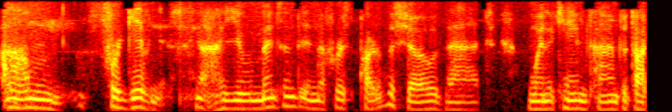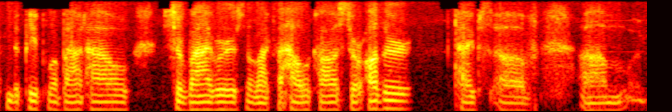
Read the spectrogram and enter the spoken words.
Um, forgiveness. Uh, you mentioned in the first part of the show that when it came time to talking to people about how survivors of like the Holocaust or other types of um,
